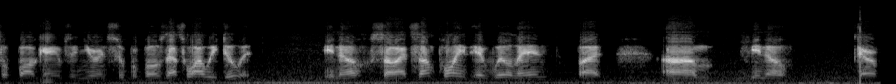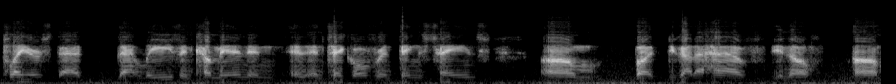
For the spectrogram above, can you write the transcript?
football games and you're in Super Bowls. That's why we do it. You know, so at some point it will end, but um, you know there are players that that leave and come in and, and, and take over, and things change. Um, but you got to have you know um,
